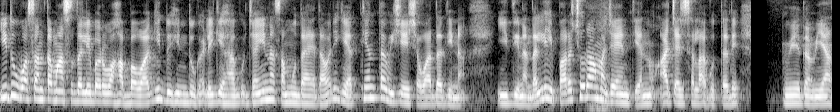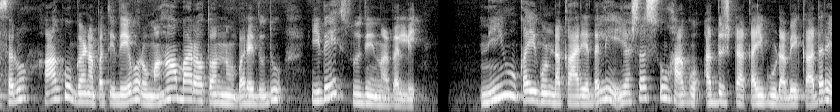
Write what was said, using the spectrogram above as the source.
ಇದು ವಸಂತ ಮಾಸದಲ್ಲಿ ಬರುವ ಹಬ್ಬವಾಗಿದ್ದು ಹಿಂದೂಗಳಿಗೆ ಹಾಗೂ ಜೈನ ಸಮುದಾಯದವರಿಗೆ ಅತ್ಯಂತ ವಿಶೇಷವಾದ ದಿನ. ಈ ದಿನದಲ್ಲಿ ಪರಶುರಾಮ ಜಯಂತಿಯನ್ನು ಆಚರಿಸಲಾಗುತ್ತದೆ. ವೇದವ್ಯಾಸರು ಹಾಗೂ ಗಣಪತಿ ದೇವರು ಮಹಾಭಾರತವನ್ನು ಬರೆದುದು ಇದೇ ಸುದಿನದಲ್ಲಿ. ನೀವು ಕೈಗೊಂಡ ಕಾರ್ಯದಲ್ಲಿ ಯಶಸ್ಸು ಹಾಗೂ ಅದೃಷ್ಟ ಕೈಗೂಡಬೇಕಾದರೆ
